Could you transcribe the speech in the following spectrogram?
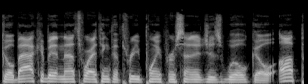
go back a bit, and that's where I think the three point percentages will go up.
